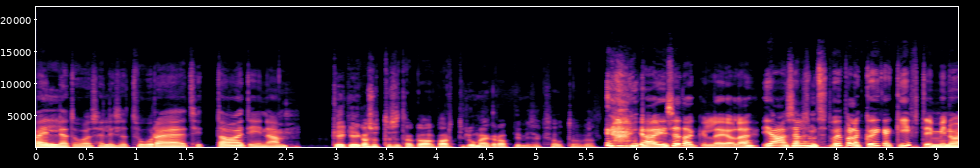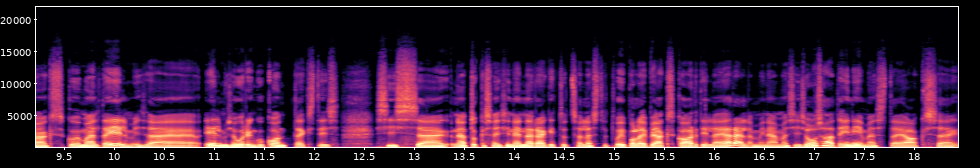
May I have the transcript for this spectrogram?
välja tuua sellise suure tsitaadina keegi ei kasuta seda ka kaarti lume kraapimiseks auto pealt. ja ei, seda küll ei ole ja selles mõttes, et võib-olla kõige kihvtim minu jaoks, kui mõelda eelmise, eelmise uuringu kontekstis. siis äh, natuke sai siin enne räägitud sellest, et võib-olla ei peaks kaardile järele minema, siis osade inimeste jaoks see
